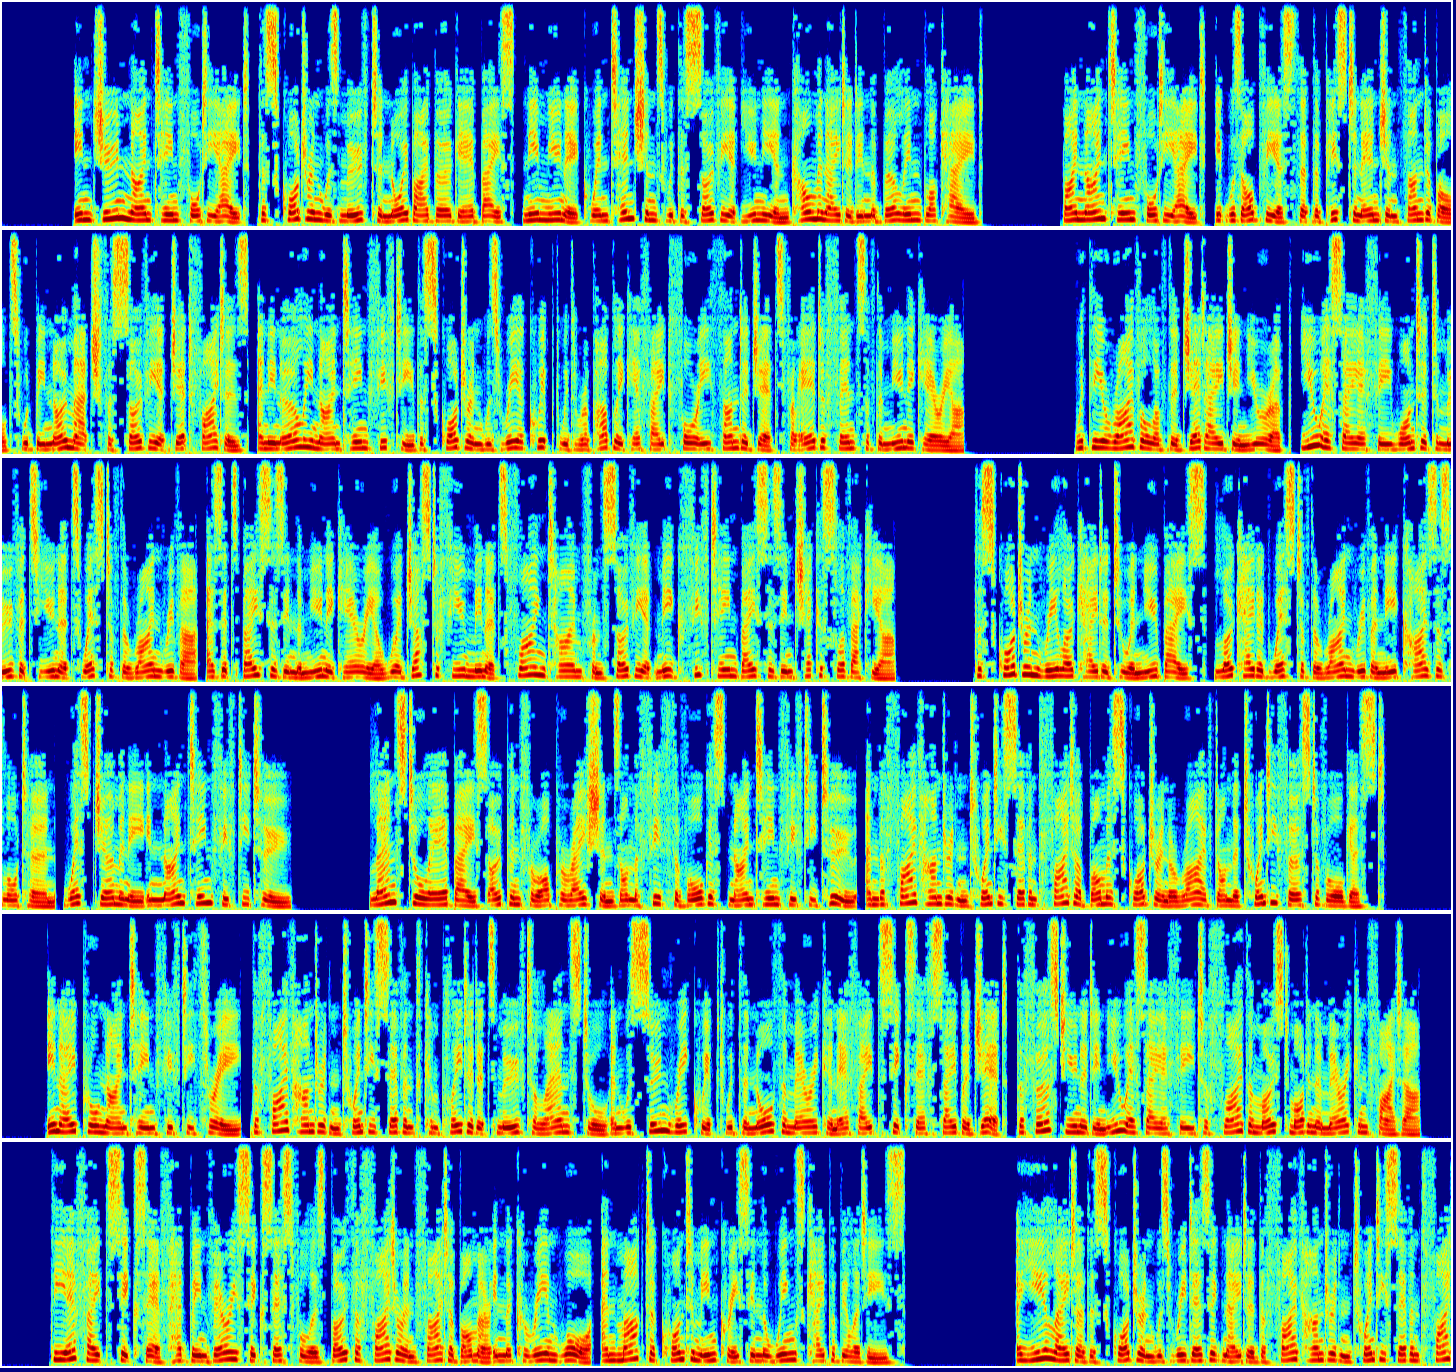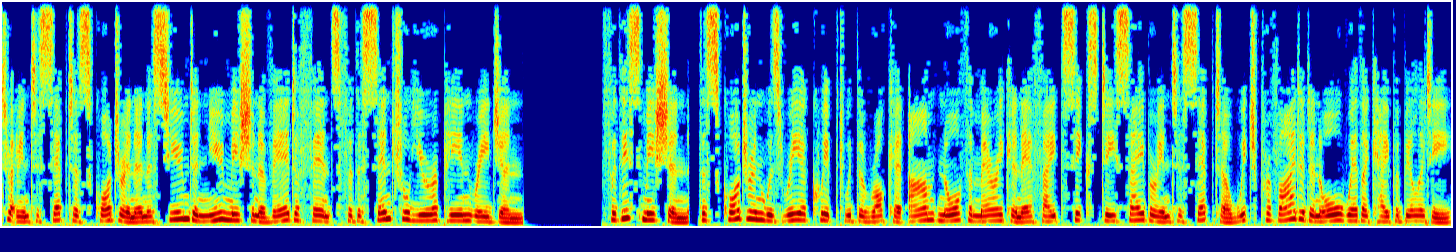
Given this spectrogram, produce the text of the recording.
In June 1948, the squadron was moved to Neubiberg Air Base, near Munich when tensions with the Soviet Union culminated in the Berlin blockade. By 1948, it was obvious that the piston-engine Thunderbolts would be no match for Soviet jet fighters, and in early 1950 the squadron was re-equipped with Republic F-84E Thunderjets for air defense of the Munich area. With the arrival of the jet age in Europe, USAFE wanted to move its units west of the Rhine River, as its bases in the Munich area were just a few minutes flying time from Soviet MiG-15 bases in Czechoslovakia. The squadron relocated to a new base, located west of the Rhine River near Kaiserslautern, West Germany in 1952. Landstuhl Air Base opened for operations on 5 August 1952, and the 527th Fighter Bomber Squadron arrived on 21 August. In April 1953, the 527th completed its move to Landstuhl and was soon reequipped with the North American F-86F Sabre jet, the first unit in USAFE to fly the most modern American fighter. The F-86F had been very successful as both a fighter and fighter bomber in the Korean War, and marked a quantum increase in the wing's capabilities. A year later the squadron was redesignated the 527th Fighter Interceptor Squadron and assumed a new mission of air defense for the Central European region. For this mission, the squadron was re-equipped with the rocket-armed North American F-86D Sabre Interceptor which provided an all-weather capability.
